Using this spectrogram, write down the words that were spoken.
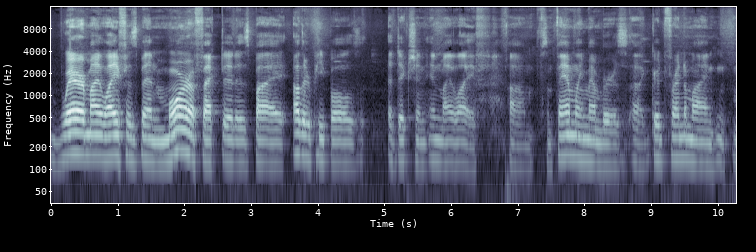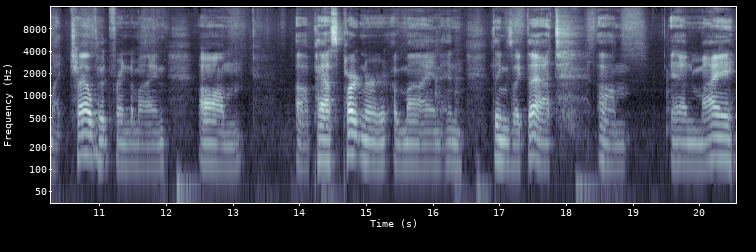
where my life has been more affected is by other people's addiction in my life. Um, some family members, a good friend of mine, my childhood friend of mine, um, a past partner of mine, and things like that. Um, and my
